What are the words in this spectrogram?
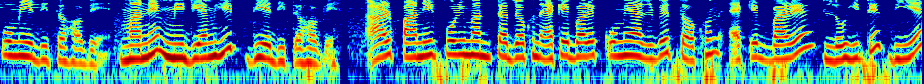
কমিয়ে দিতে হবে মানে মিডিয়াম হিট দিয়ে দিতে হবে। আর পানির পরিমাণটা যখন একেবারে কমে আসবে, তখন একেবারে লোহিটে দিয়ে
